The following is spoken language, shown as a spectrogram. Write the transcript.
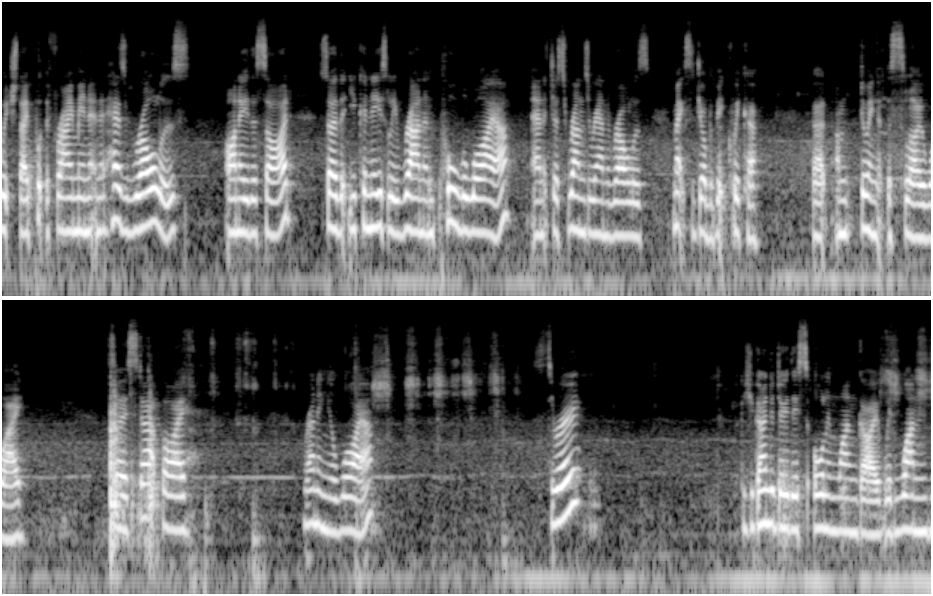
which they put the frame in and it has rollers on either side so that you can easily run and pull the wire and it just runs around the rollers makes the job a bit quicker, but I'm doing it the slow way. So start by running your wire through because you're going to do this all in one go with one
